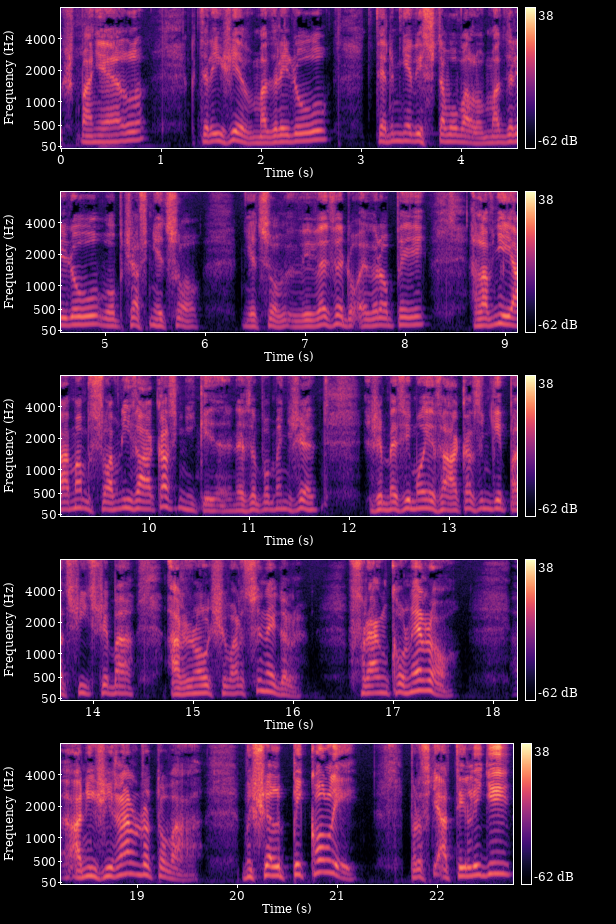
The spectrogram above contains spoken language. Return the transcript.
Španěl, který žije v Madridu ten mě vystavoval v Madridu, občas něco, něco vyveze do Evropy. Hlavně já mám slavný zákazníky. Nezapomeň, že, že mezi moje zákazníky patří třeba Arnold Schwarzenegger, Franco Nero, Ani Girardotová, Michel Piccoli. Prostě a ty lidi,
